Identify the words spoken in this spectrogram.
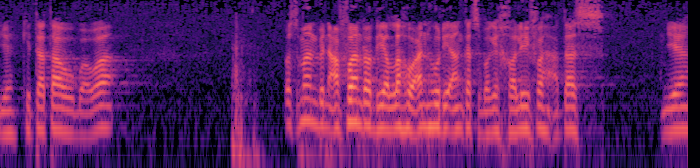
Ya, kita tahu bahwa Utsman bin Affan radhiyallahu anhu diangkat sebagai khalifah atas ya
